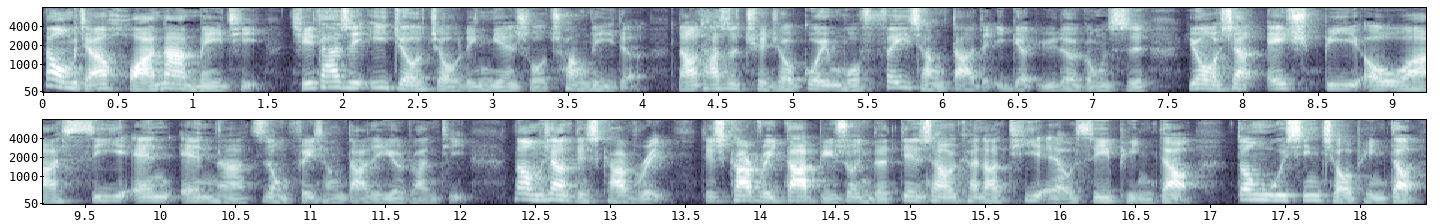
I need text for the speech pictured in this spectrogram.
那我们讲到华纳媒体，其实它是一九九零年所创立的，然后它是全球规模非常大的一个娱乐公司，拥有像 HBO 啊、CNN 啊这种非常大的一个软体。那我们像 Discovery，Discovery 大家比如说你的电视上会看到 TLC 频道、动物星球频道，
